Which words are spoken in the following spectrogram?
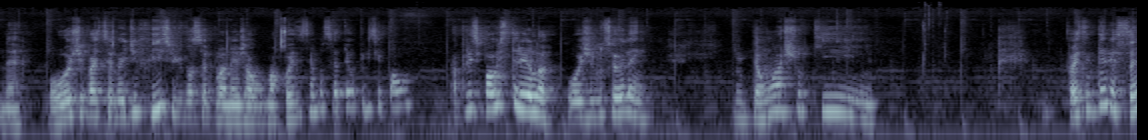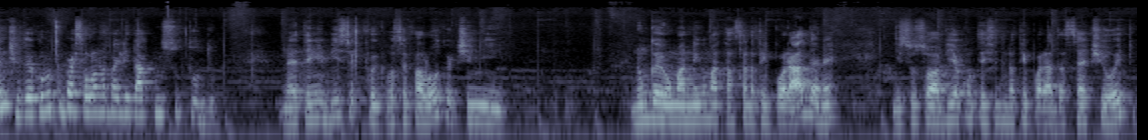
né? Hoje vai ser meio difícil de você planejar alguma coisa sem você ter o principal, a principal estrela hoje no seu elenco. Então acho que vai ser interessante ver como que o Barcelona vai lidar com isso tudo. Né? Tendo em vista que foi o que você falou, que o time não ganhou uma, nenhuma taça na temporada, né? Isso só havia acontecido na temporada 7 e 8,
